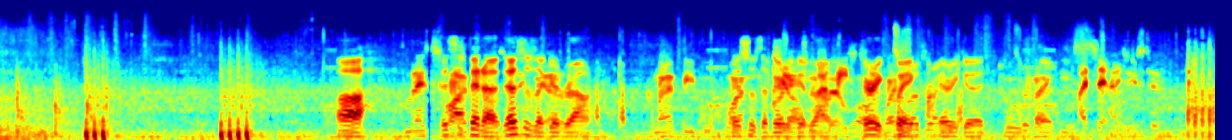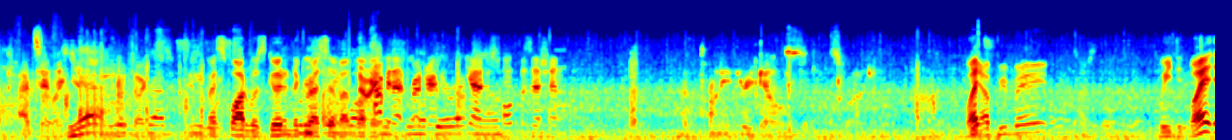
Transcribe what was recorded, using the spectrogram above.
Ah, many this has been a. This is a good round. Command This one was a very to good the round. left, Very west quick, to very good. I'd say at least two. I'd say like Yeah, two. we were proud to see My squad was good and aggressive. I he's love walking it. Copy that, Frederick. right yeah, now. just hold position. 23 kills. Squad. What? Yeah, we. We did what?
